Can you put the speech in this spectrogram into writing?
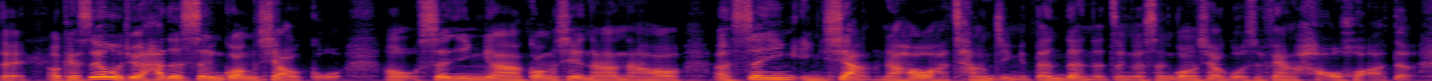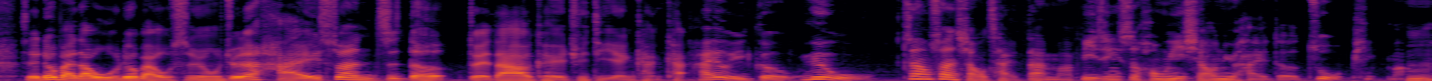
对，OK，所以我觉得它的声光效果哦，声音啊、光线啊，然后呃声音、影像，然后场景等等的整个声光效果是非常豪华的。所以六百到五六百五十元，我觉得还算值得。对，大家可以去体验看看。还有一个，因为我这样算小彩蛋嘛，毕竟是红衣小女孩的作品嘛，嗯，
